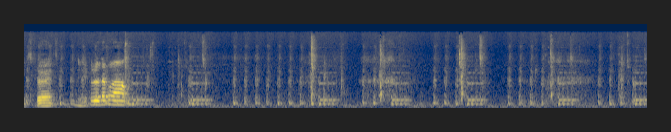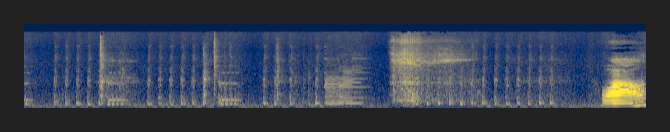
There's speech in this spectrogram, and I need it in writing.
petit peu. J'ai pas le d'apprendre. Wow!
